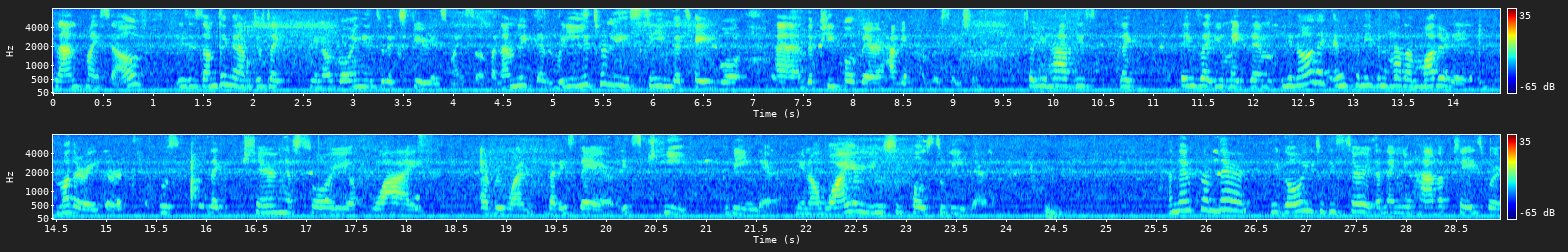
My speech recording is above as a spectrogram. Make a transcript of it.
planned myself. This is something that I'm just like you know going into the experience myself, and I'm like uh, literally seeing the table and the people there having conversation. So you have these like things that you make them, you know, like and you can even have a moderator, moderator who's like sharing a story of why everyone that is there it's key to being there. You know, why are you supposed to be there? Hmm. And then from there, we go into dessert, and then you have a place where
